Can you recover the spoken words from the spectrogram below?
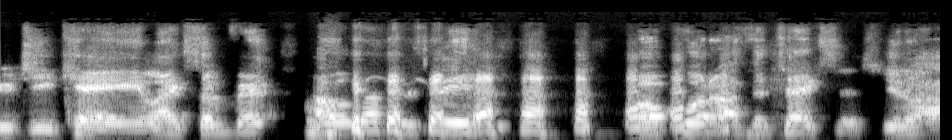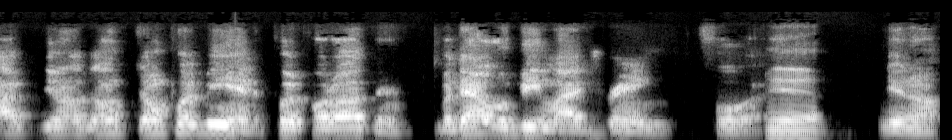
UGK, like some I would love to see or Port Arthur, Texas. You know, I you know, don't don't put me in it, put Port in. But that would be my dream for it, Yeah. you know.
